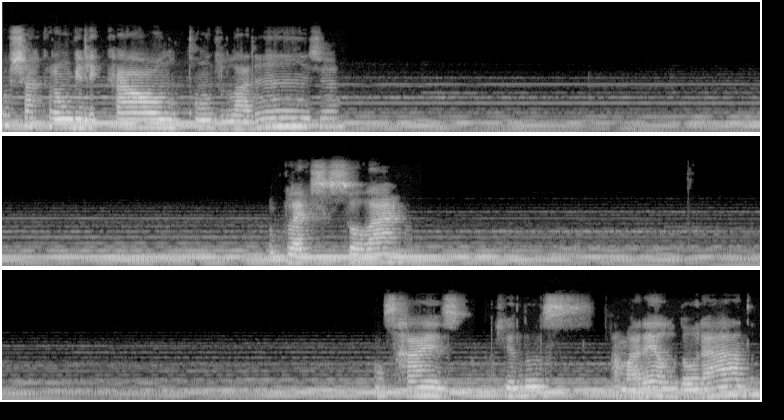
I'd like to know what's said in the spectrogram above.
O chakra umbilical no tom de laranja. O plexo solar cristais de luz amarelo, dourado.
